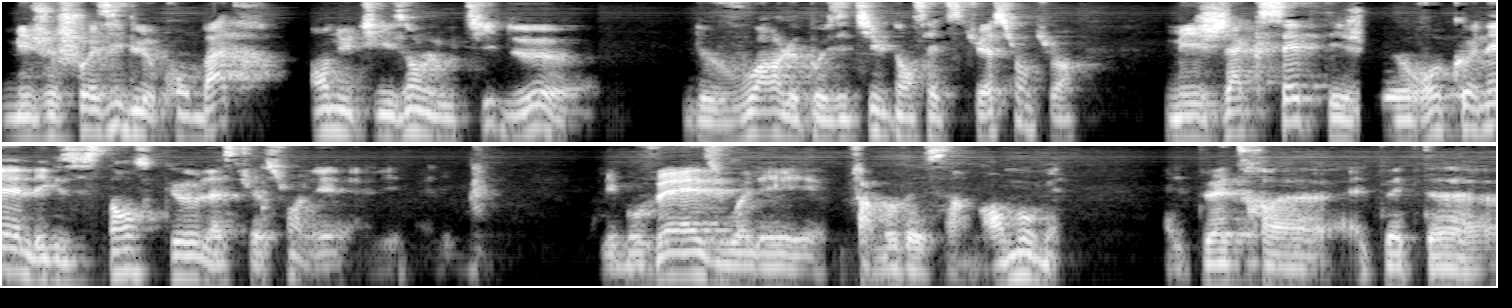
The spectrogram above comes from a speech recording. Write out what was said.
mais je choisis de le combattre en utilisant l'outil de de voir le positif dans cette situation, tu vois mais j'accepte et je reconnais l'existence que la situation elle est, elle, est, elle est, mauvaise ou elle est enfin mauvaise c'est un grand mot mais elle peut être euh, elle peut être euh,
